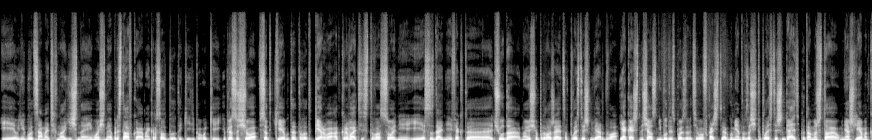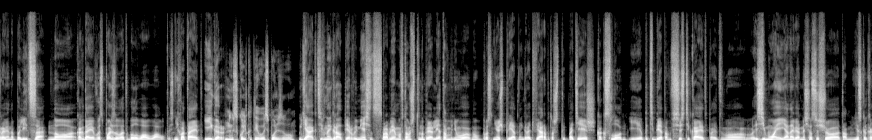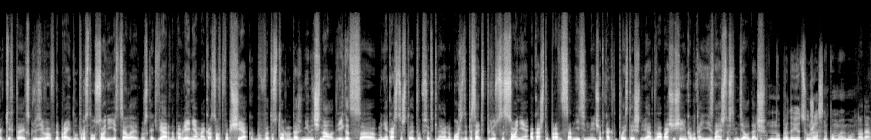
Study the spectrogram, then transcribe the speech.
и у них будет самая технологичная и мощная приставка, а Microsoft будут такие, типа, окей. И плюс Плюс еще все-таки вот это вот первое открывательство Sony и создание эффекта чуда, оно еще продолжается в PlayStation VR 2. Я, конечно, сейчас не буду использовать его в качестве аргумента в защиту PlayStation 5, потому что у меня шлем откровенно пылится, но когда я его использовал, это было вау-вау. То есть не хватает игр. Ну и сколько ты его использовал? Я активно играл первый месяц. Проблема в том, что, например, летом в него ну, просто не очень приятно играть в VR, потому что ты потеешь, как слон, и по тебе там все стекает, поэтому зимой я, наверное, сейчас еще там несколько каких-то эксклюзивов да пройдут. Просто у Sony есть целое, можно сказать, VR-направление. Microsoft вообще как бы в эту сторону даже не начинала двигаться. Мне кажется, что это все-таки, наверное, может записать в плюсы Sony. Пока что, правда, сомнительные. Что-то как-то PlayStation VR 2 по ощущениям, как будто они не знают, что с ним делать дальше. Ну, продается ужасно, по-моему. Ну да.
